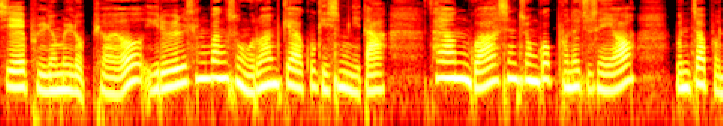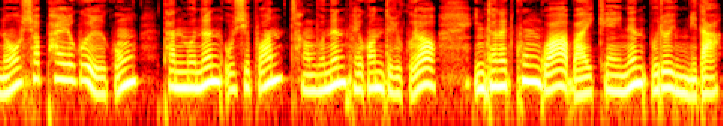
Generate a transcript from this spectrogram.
헤이지의 볼륨을 높여요. 일요일 생방송으로 함께하고 계십니다. 사연과 신청곡 보내주세요. 문자번호 샵8910, 단문은 50원, 장문은 100원 들고요. 인터넷 콩과 마이케이는 무료입니다.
